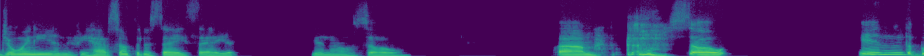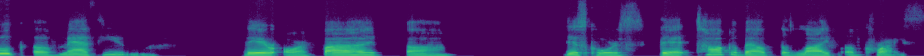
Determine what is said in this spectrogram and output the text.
join in. If you have something to say, say it, you know. So, um, so in the book of Matthew, there are five uh, discourse that talk about the life of Christ.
